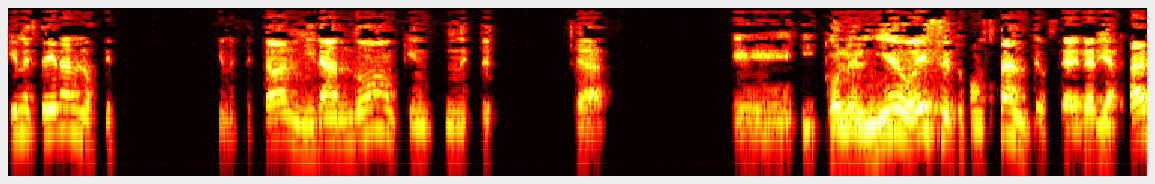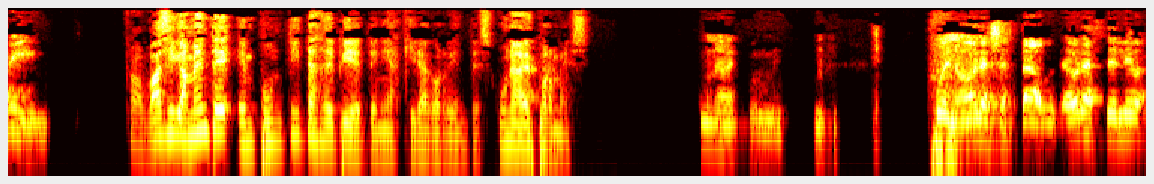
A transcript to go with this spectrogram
quiénes eran los que quienes te estaban mirando, quién, este, o sea, eh, y con el miedo ese constante, o sea, era viajar y... básicamente en puntitas de pie tenías que ir a Corrientes, una vez por mes. Una vez por mes. Bueno, ahora ya está, ahora se ya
